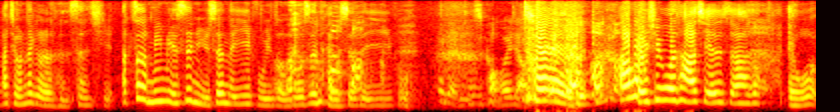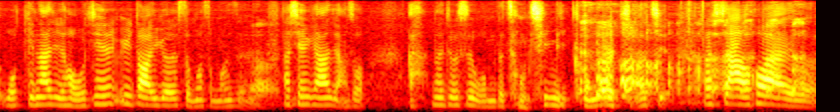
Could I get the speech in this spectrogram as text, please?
而且那个人很生气啊！这个明明是女生的衣服，你怎么说是男生的衣服？那个人就是口味小。对，他回去问他先生，他说：“哎，我我跟他讲，我今天遇到一个什么什么人。”他先跟他讲说：“啊，那就是我们的总经理孔二小姐。”她吓坏了，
